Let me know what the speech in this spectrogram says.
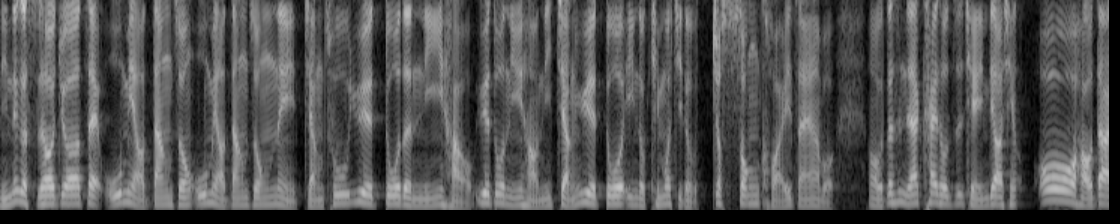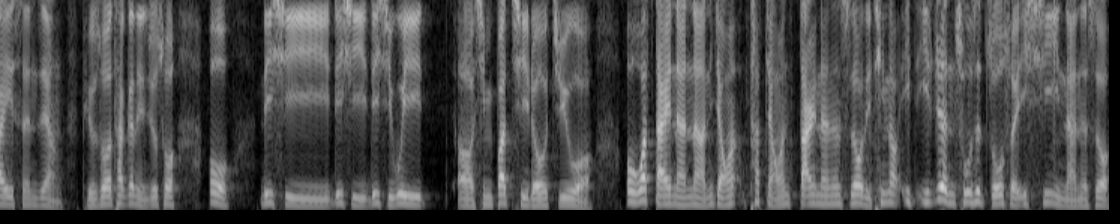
你那个时候就要在五秒当中，五秒当中内讲出越多的你好，越多你好，你讲越多，印度 kimochi 都就松快，你知道不？哦，但是你在开头之前一定要先哦，好大一声这样。比如说他跟你就说哦，你是你是你是为呃新北市罗州哦，哦我台南呐。你讲完他讲完台南的时候，你听到一一认出是浊水一吸引南的时候，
